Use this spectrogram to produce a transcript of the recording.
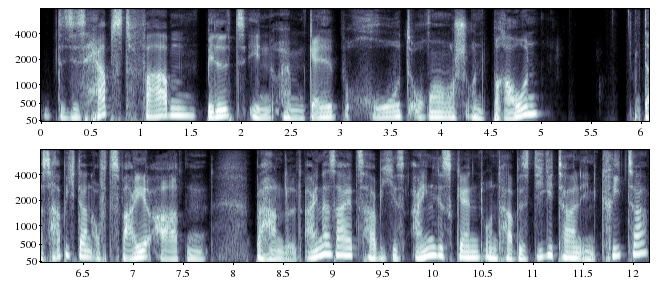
dieses Herbstfarbenbild in ähm, Gelb, Rot, Orange und Braun. Das habe ich dann auf zwei Arten behandelt. Einerseits habe ich es eingescannt und habe es digital in Krita,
